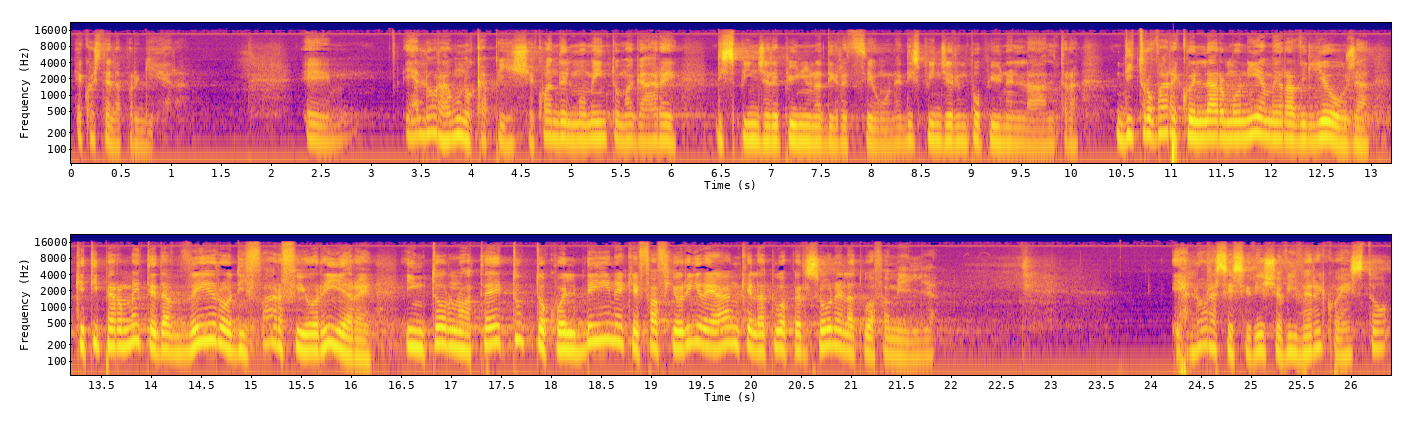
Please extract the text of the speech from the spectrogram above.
E questa è la preghiera. E, e allora uno capisce quando è il momento magari di spingere più in una direzione, di spingere un po' più nell'altra, di trovare quell'armonia meravigliosa che ti permette davvero di far fiorire intorno a te tutto quel bene che fa fiorire anche la tua persona e la tua famiglia. E allora se si riesce a vivere questo,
